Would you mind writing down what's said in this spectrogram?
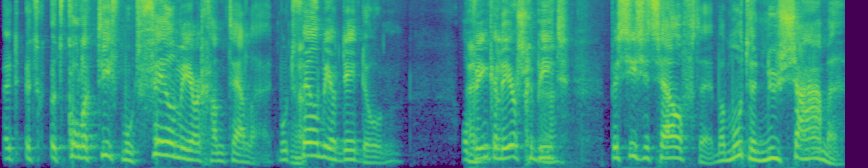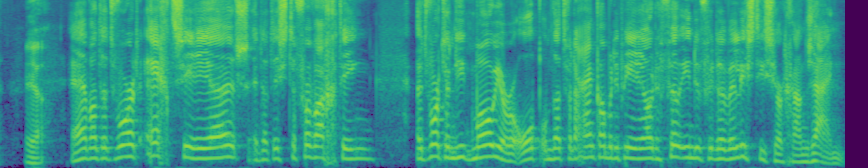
Het, het, het collectief moet veel meer gaan tellen. Het moet Ja. veel meer dit doen. Op En- winkeliersgebied precies hetzelfde. We moeten nu samen. Ja. Want het wordt echt serieus en dat is de verwachting. het wordt er niet mooier op, omdat we de aankomende periode veel individualistischer gaan zijn.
